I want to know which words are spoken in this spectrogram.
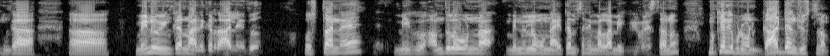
ఇంకా మెనూ ఇంకా నా దగ్గర రాలేదు. వస్తానే మీకు అందులో ఉన్న మెనూలో ఉన్న ఐటమ్స్ అని మళ్ళీ మీకు వివరిస్తాను. ముఖ్యంగా ఇప్పుడు మనం గార్డెన్ చూస్తున్నాం.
